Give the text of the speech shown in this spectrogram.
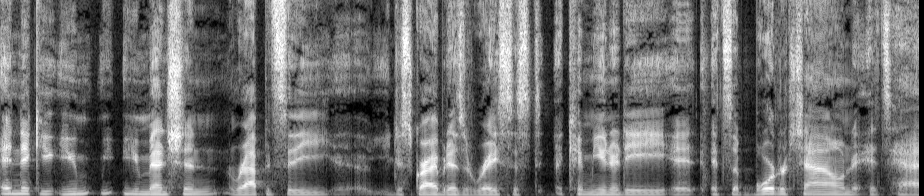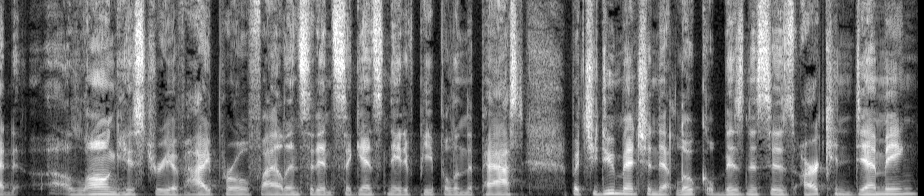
and, Nick, you, you you mentioned Rapid City. You describe it as a racist community. It, it's a border town. It's had a long history of high-profile incidents against Native people in the past. But you do mention that local businesses are condemning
